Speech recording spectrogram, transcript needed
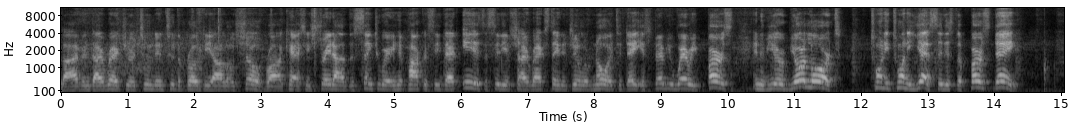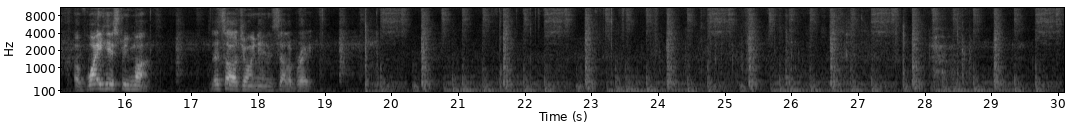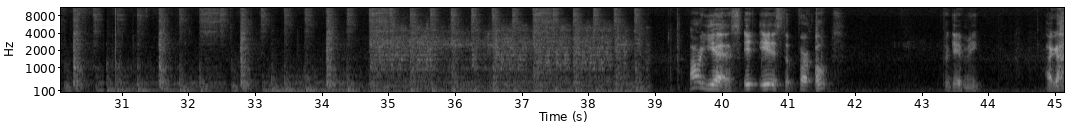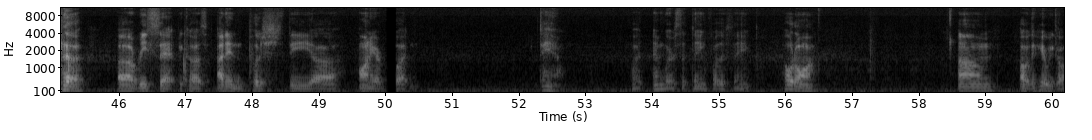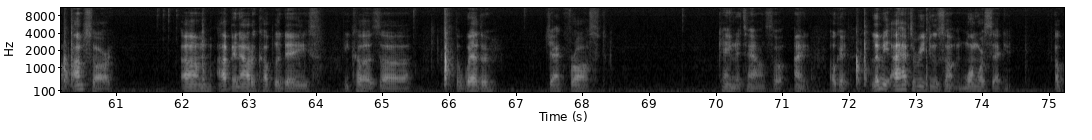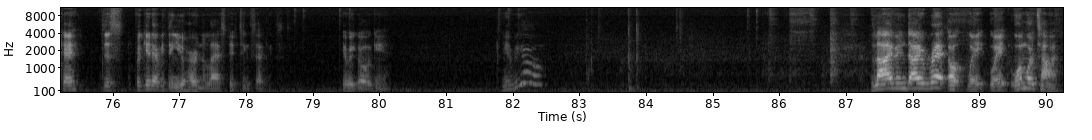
Live and direct, you're tuned into the Bro Diallo Show, broadcasting straight out of the sanctuary hypocrisy that is the city of Chiraq, state of Illinois. Today is February 1st in the year of your Lord, 2020. Yes, it is the first day of White History Month. Let's all join in and celebrate. Yes, it is the first. Oops. Forgive me. I gotta uh, reset because I didn't push the uh, on air button. Damn. What? And where's the thing for the thing? Hold on. Um. Oh, the, here we go. I'm sorry. Um, I've been out a couple of days because uh, the weather, Jack Frost came to town, so I okay. Let me. I have to redo something. One more second. Okay. Just forget everything you heard in the last 15 seconds. Here we go again. Here we go. Live and direct. Oh, wait, wait. One more time.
